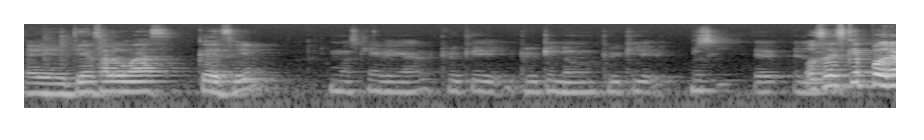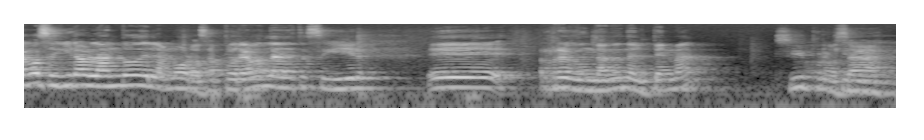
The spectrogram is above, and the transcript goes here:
eh, ¿tienes algo más que decir? Más que agregar, creo que, creo que no, creo que, pues sí. eh, el- O sea, es que podríamos seguir hablando del amor, o sea, podríamos la neta seguir eh, redundando en el tema. sí, porque... o sea,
